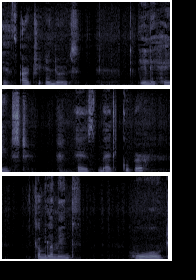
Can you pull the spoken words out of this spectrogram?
as Archie Andrews, Lily Hayes as Betty Cooper, Camila Mendes, who out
